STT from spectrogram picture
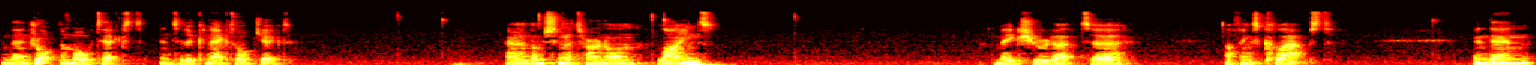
and then drop the motext into the connect object and I'm just going to turn on lines make sure that uh, nothing's collapsed. And then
